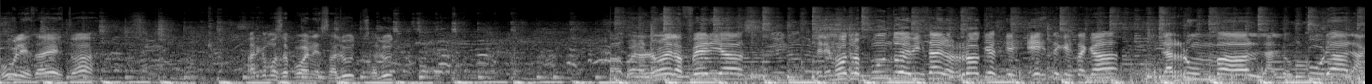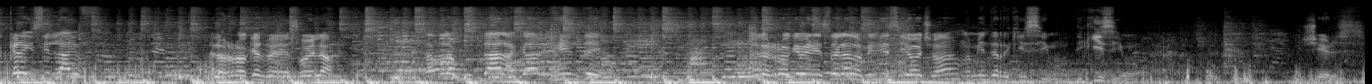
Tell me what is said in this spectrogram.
Uy, está esto, ah. A ver cómo se pone. Salud, salud. Ah, Bueno, luego de las ferias tenemos otro punto de vista de los Roques, que es este que está acá. La rumba, la locura, la crazy life de los Roques Venezuela. Dando la brutal acá, mi gente. De los Roques Venezuela 2018, ¿ah? Un ambiente riquísimo, riquísimo. Cheers.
